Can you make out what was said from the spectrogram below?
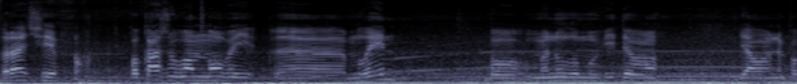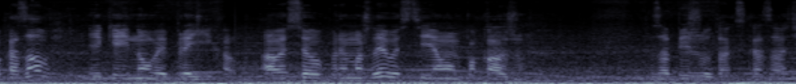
До речі, покажу вам новий е, млин, бо в минулому відео я вам не показав, який новий приїхав. А ось при можливості я вам покажу. Забіжу, так сказати.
